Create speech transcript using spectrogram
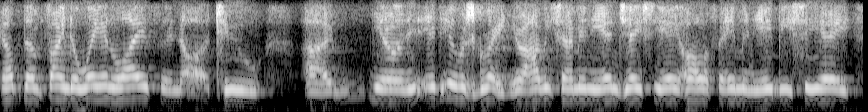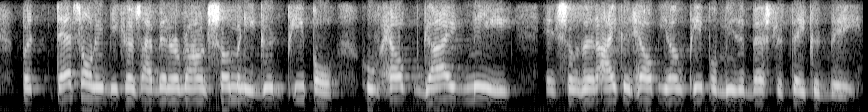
help them find a way in life and uh, to uh, you know it, it was great. You know, obviously I'm in the NJCA Hall of Fame and the ABCA, but that's only because I've been around so many good people who've helped guide me, and so that I could help young people be the best that they could be.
